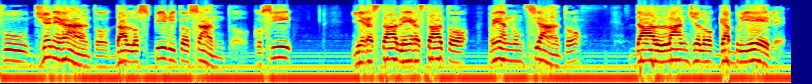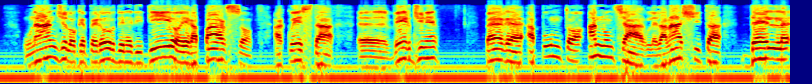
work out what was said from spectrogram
fu generato dallo Spirito Santo, così era sta- le era stato preannunziato dall'angelo Gabriele, un angelo che per ordine di Dio era apparso a questa eh, Vergine per eh, appunto annunziarle la nascita del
